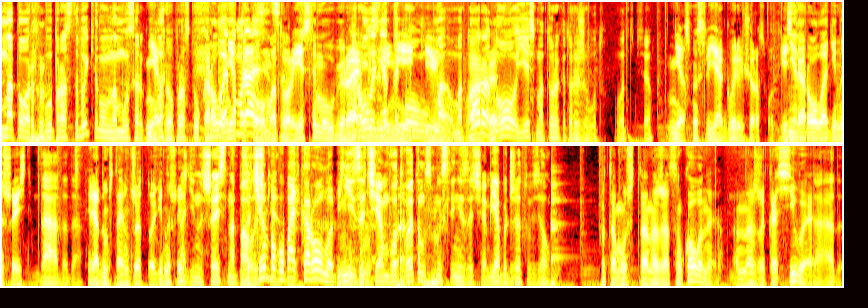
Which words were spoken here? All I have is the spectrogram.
мотор. Вы просто выкинул на мусорку. Нет, ну просто у Corolla нет этом такого разница. мотора. Если мы убираем Королы нет такого мотора, Vago- но есть моторы, которые живут. Вот, все. Нет, в смысле, я говорю еще раз. Вот есть Нет. Corolla 1.6, Да, да, да. рядом ставим Jetta 1.6. 1.6 на палочке. Зачем покупать Corolla? Не зачем. Вот в этом смысле не зачем. Я бы джету взял. Потому что она же оцинкованная, она же красивая. Да, да,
